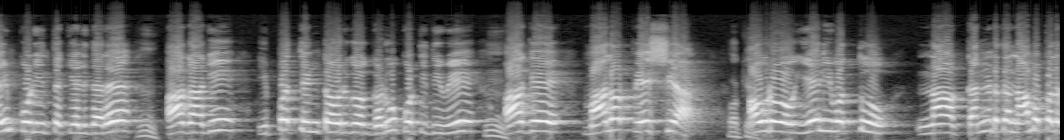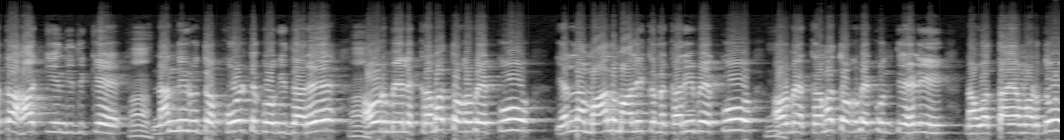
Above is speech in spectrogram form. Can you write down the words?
ಟೈಮ್ ಕೊಡಿ ಅಂತ ಕೇಳಿದ್ದಾರೆ. ಹಾಗಾಗಿ ಇಪ್ಪತ್ತೆಂಟವರೆಗೂ ಗಡುವು ಕೊಟ್ಟಿದ್ದೀವಿ. ಹಾಗೆ ಮಾಲಾಪೇಶ್ಯ Okay. ಅವರು ಏನ್ ಇವತ್ತು ನಾ ಕನ್ನಡದ ನಾಮಫಲಕ ಹಾಕಿ ಎಂದಿದ್ದಕ್ಕೆ ನನ್ನ ವಿರುದ್ಧ ಕೋರ್ಟ್ಗೆ ಹೋಗಿದ್ದಾರೆ. ಅವ್ರ ಮೇಲೆ ಕ್ರಮ ತಗೋಬೇಕು. ಎಲ್ಲ ಮಾಲು ಮಾಲೀಕರನ್ನ ಕರಿಬೇಕು. ಅವ್ರ ಮೇಲೆ ಕ್ರಮ ತಗೋಬೇಕು ಅಂತ ಹೇಳಿ ನಾವು ಒತ್ತಾಯ ಮಾಡುದು.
